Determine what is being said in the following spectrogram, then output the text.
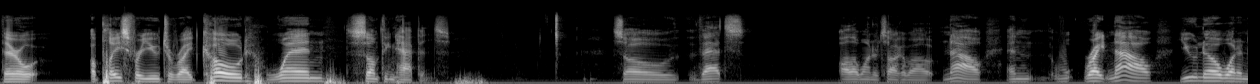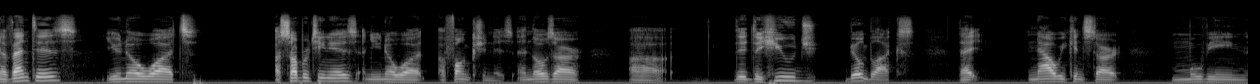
they're a place for you to write code when something happens. So that's all I want to talk about now. And right now, you know what an event is, you know what a subroutine is and you know what a function is. And those are uh, the, the huge building blocks that now we can start moving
